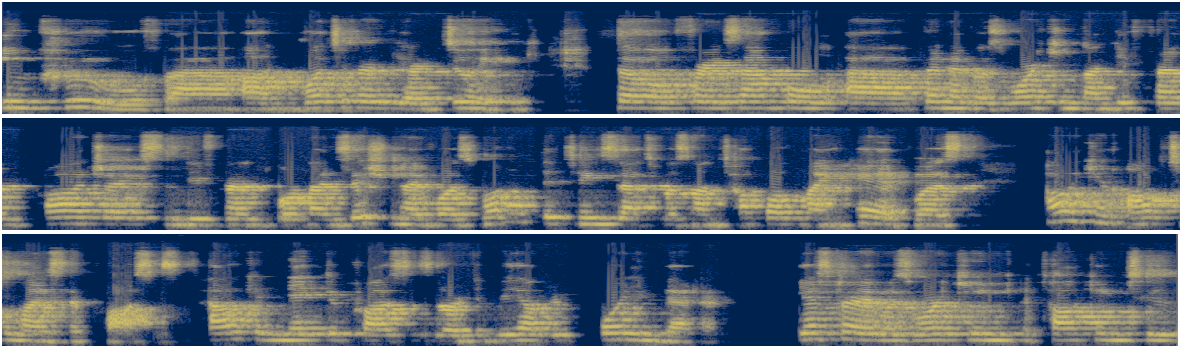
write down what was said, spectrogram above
improve uh, on whatever we are doing. So, for example, uh, when I was working on different projects in different organizations, I was one of the things that was on top of my head was how I can optimize the process, how I can make the process or the way of reporting better yesterday I was working, talking to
